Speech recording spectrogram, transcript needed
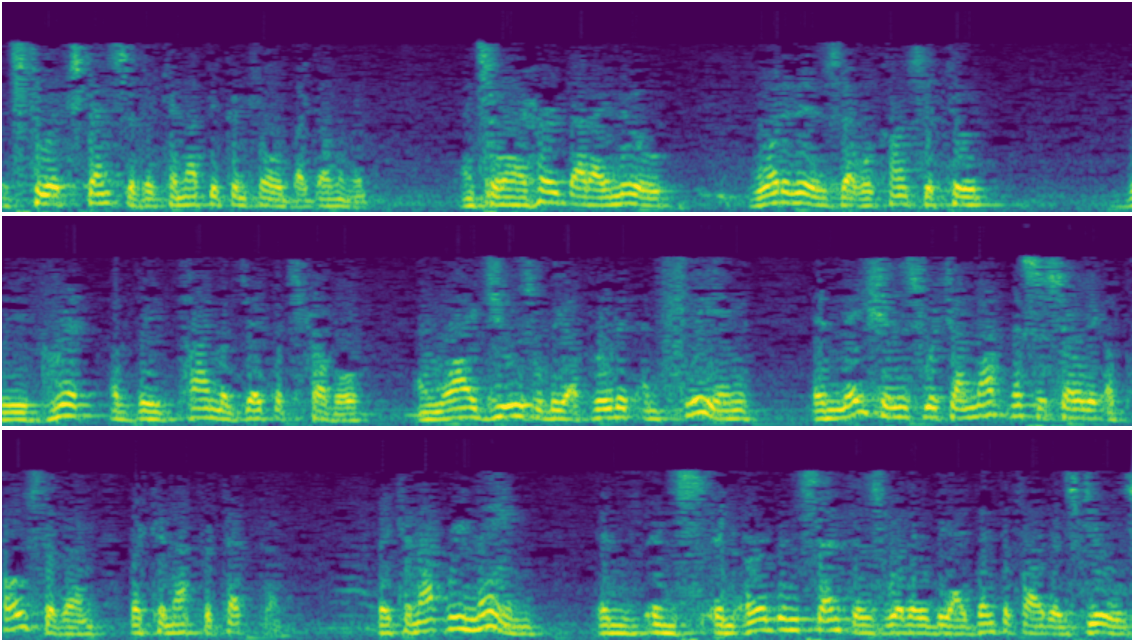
It's too expensive. It cannot be controlled by government. And so when I heard that, I knew what it is that will constitute the grit of the time of Jacob's trouble and why Jews will be uprooted and fleeing in nations which are not necessarily opposed to them but cannot protect them. They cannot remain in, in, in urban centers where they will be identified as Jews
